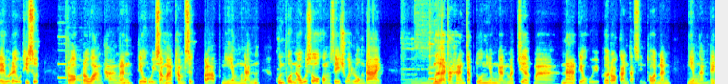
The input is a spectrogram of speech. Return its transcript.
ได้เร็วที่สุด เพราะระหว่างทางนั้นเตียวหุยสามารถทำศึกปราบเงียมงันขุนพลอาวุโสของเซฉวนลงได้ เมื่อทหารจับตัวเงียมงันมัดเชือกมาหน้าเตียวหุยเพื่อรอการตัดสินโทษนั้น เงียมงันได้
